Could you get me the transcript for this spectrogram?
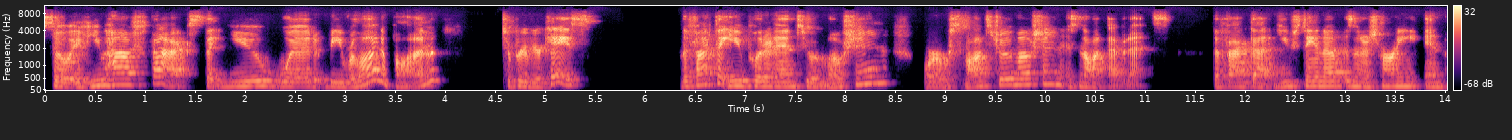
So if you have facts that you would be relying upon to prove your case, the fact that you put it into a motion or a response to a motion is not evidence. The fact that you stand up as an attorney and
